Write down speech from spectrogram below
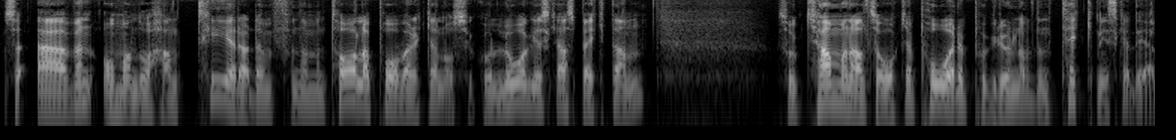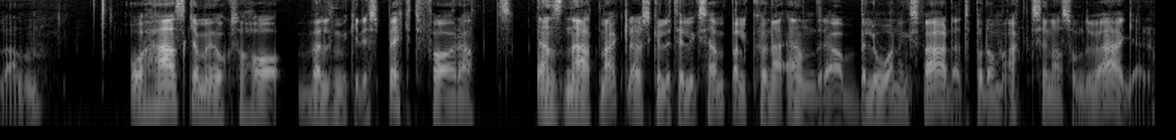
Så även om man då hanterar den fundamentala påverkan och psykologiska aspekten så kan man alltså åka på det på grund av den tekniska delen. Och här ska man ju också ha väldigt mycket respekt för att ens nätmäklare skulle till exempel kunna ändra belåningsvärdet på de aktierna som du äger.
